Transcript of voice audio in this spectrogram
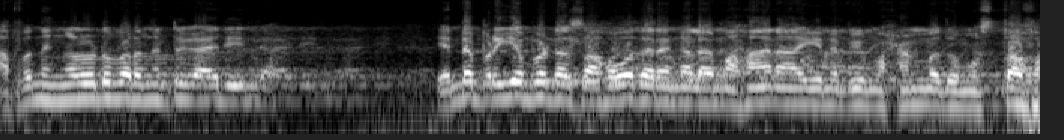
അപ്പൊ നിങ്ങളോട് പറഞ്ഞിട്ട് കാര്യമില്ല. എന്റെ പ്രിയപ്പെട്ട സഹോദരങ്ങളെ മഹാനായി നബി മുഹമ്മദ് മുസ്തഫ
